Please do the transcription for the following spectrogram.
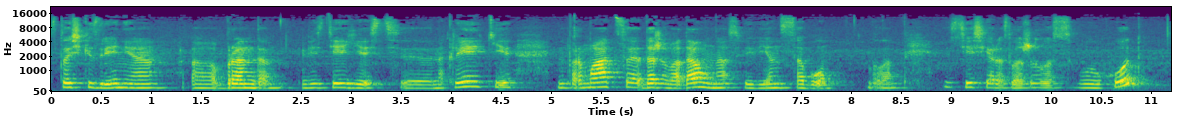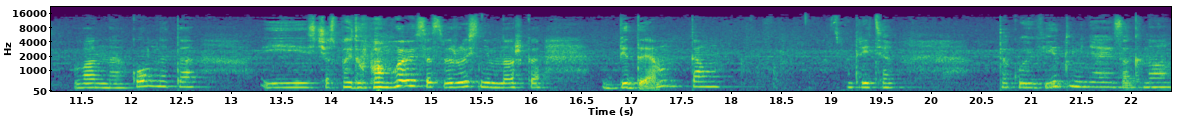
с точки зрения э, бренда. Везде есть э, наклейки, информация, даже вода у нас Vivien Sabo была. Здесь я разложила свой уход, ванная комната. И сейчас пойду помоюсь, освежусь немножко бедем там. Смотрите, такой вид у меня из окна.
